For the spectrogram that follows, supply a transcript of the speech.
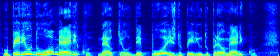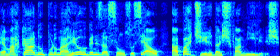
o período homérico, né, o que é o depois do período pré-homérico, é marcado por uma reorganização social a partir das famílias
